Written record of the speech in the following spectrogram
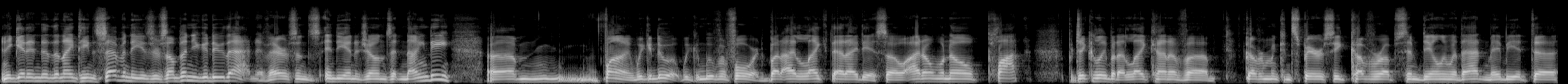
and you get into the 1970s or something, you can do that. And if Harrison's Indiana Jones at 90, um, fine, we can do it. We can move it forward. But I like that idea. So I don't know plot particularly, but I like kind of uh, government conspiracy cover ups, him dealing with that. And maybe it, uh,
